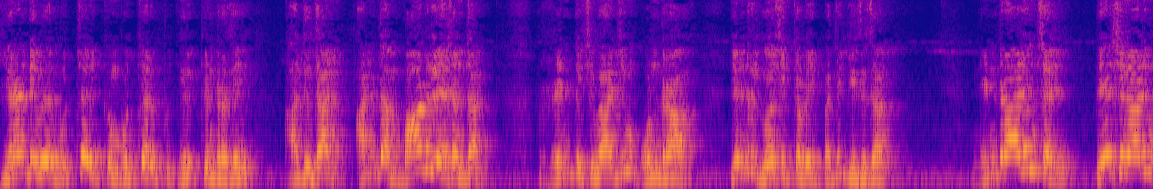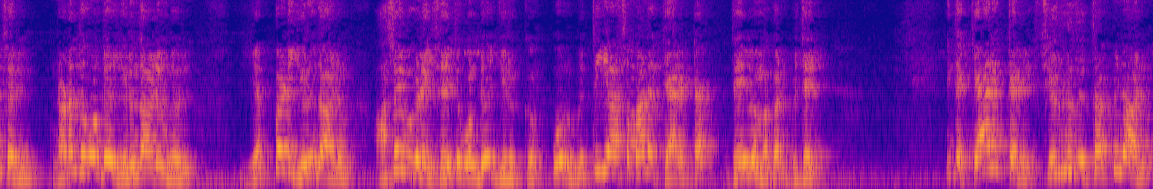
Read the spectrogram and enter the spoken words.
இரண்டு பேர் உச்சரிக்கும் உச்சரிப்பு இருக்கின்றது. அதுதான் அந்த மாடுலேஷன் தான். ரெண்டு சிவாஜியும் ஒன்றா என்று யோசிக்க வைப்பது இதுதான். நின்றாலும் சரி பேசினாலும் சரி நடந்து கொண்டே இருந்தாலும் சரி எப்படி இருந்தாலும் அசைவுகளை செய்து கொண்டே இருக்கும் ஒரு வித்தியாசமான கேரக்டர் தெய்வமகன் விஜய். இந்த கேரக்டரில் சிறிது தப்பினாலும்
